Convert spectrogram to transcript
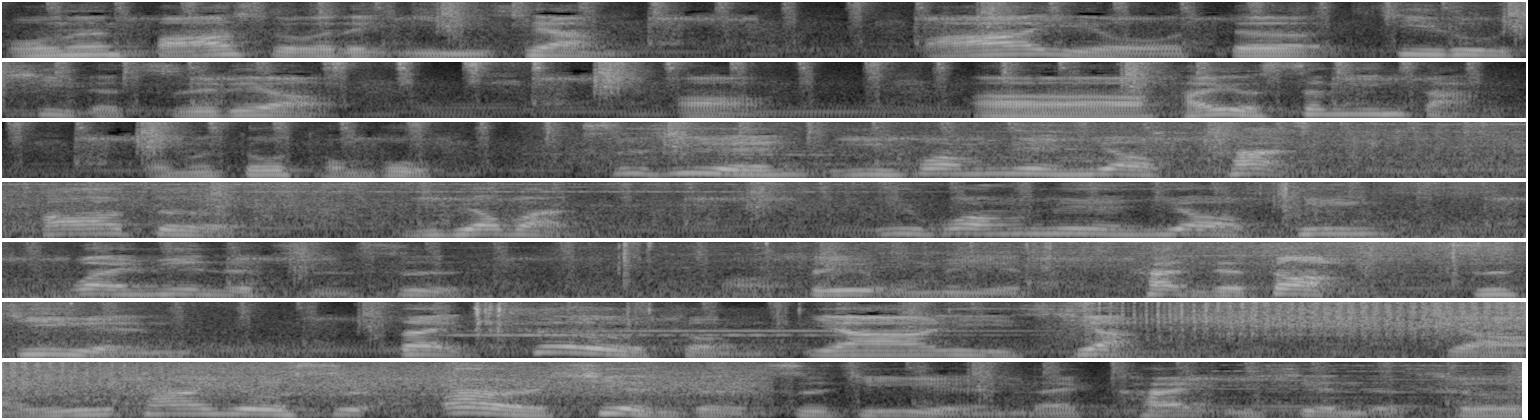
我们把所有的影像、把有的记录器的资料，啊啊，还有声音档，我们都同步。司机员一方面要看。他的仪表板，一方面要听外面的指示，哦，所以我们也看得到司机员在各种压力下，假如他又是二线的司机员来开一线的车，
